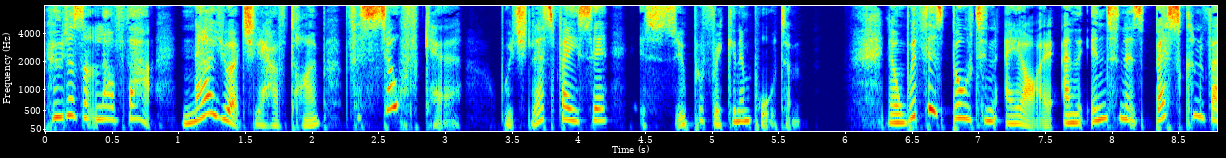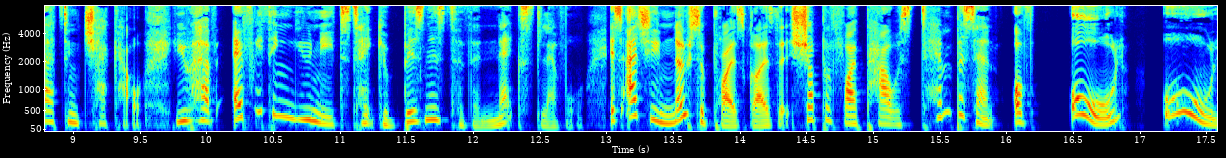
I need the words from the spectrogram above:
Who doesn't love that? Now you actually have time for self care, which, let's face it, is super freaking important. Now, with this built in AI and the internet's best converting checkout, you have everything you need to take your business to the next level. It's actually no surprise, guys, that Shopify powers 10% of all, all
